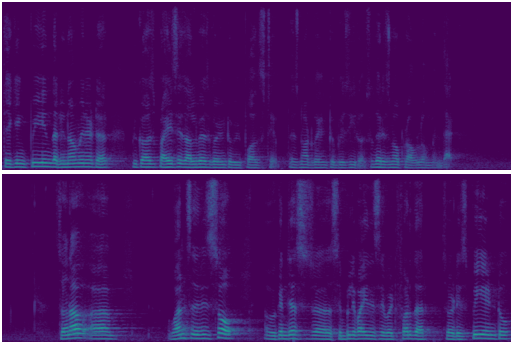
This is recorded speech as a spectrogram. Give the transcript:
taking p in the denominator because price is always going to be positive, it is not going to be 0. So, there is no problem in that. So, now um, once it is so, we can just uh, simplify this a bit further. So, it is p into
